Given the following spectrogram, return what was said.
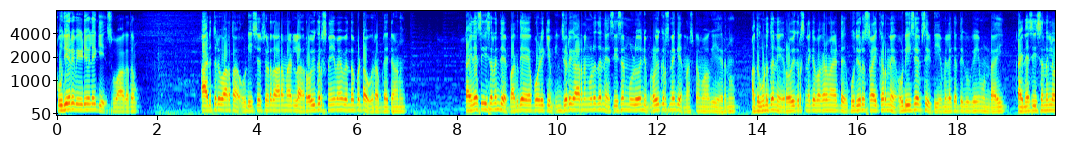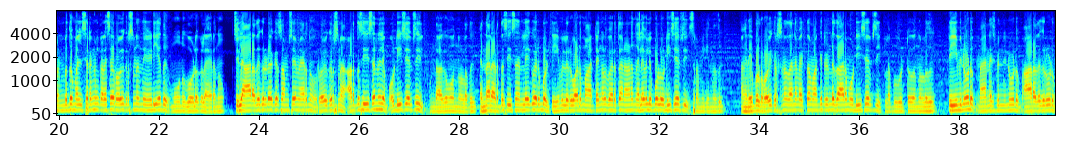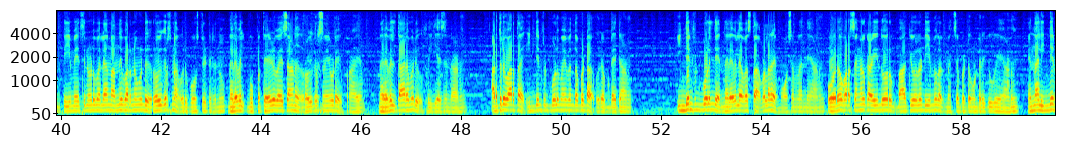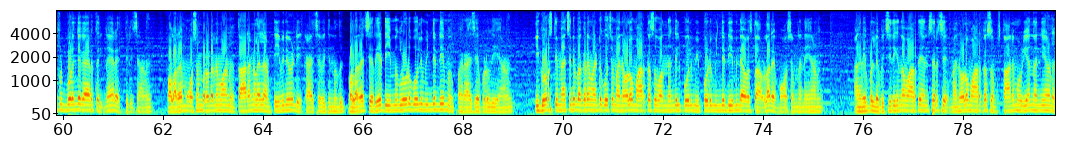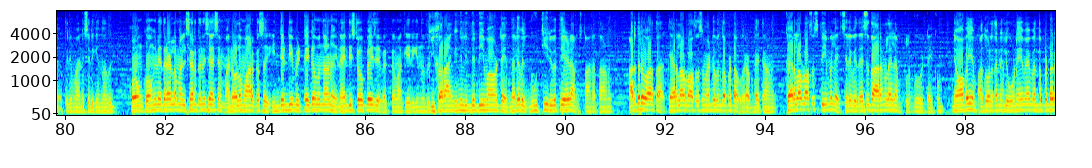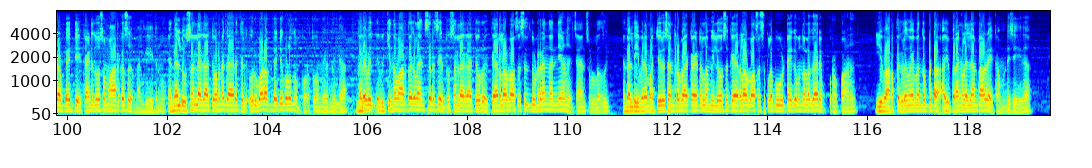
പുതിയൊരു വീഡിയോയിലേക്ക് സ്വാഗതം. അടുത്തൊരു വാർത്ത ഒഡീഷ എഫ്സിയുടെ താരമായിട്ടുള്ള റോയി കൃഷ്ണയുമായി ബന്ധപ്പെട്ട ഒരു അപ്ഡേറ്റ് ആണ് കഴിഞ്ഞ സീസണിന്റെ പകുതി ആയപ്പോഴേക്കും ഇഞ്ചുറി കാരണം കൊണ്ട് തന്നെ സീസൺ മുഴുവനും റോയി കൃഷ്ണയ്ക്ക് നഷ്ടമാവുകയായിരുന്നു. അതുകൊണ്ട് തന്നെ റോയി കൃഷ്ണയ്ക്ക് പകരമായിട്ട് പുതിയൊരു സ്ട്രൈക്കറിനെ ഒഡീഷ എഫ് സി ടീമിലേക്ക് എത്തിക്കുകയും ഉണ്ടായി. കഴിഞ്ഞ സീസണിൽ ഒൻപത് മത്സരങ്ങൾ കളിച്ച റോയ് കൃഷ്ണൻ നേടിയത് മൂന്ന് ഗോളുകളായിരുന്നു. ചില ആരാധകരുടെയൊക്കെ സംശയമായിരുന്നു റോയ് കൃഷ്ണ അടുത്ത സീസണിലും ഒഡീഷ എഫ് സിയിൽ ഉണ്ടാകുമോ എന്നുള്ളത്. എന്നാൽ അടുത്ത സീസണിലേക്ക് വരുമ്പോൾ ടീമിൽ ഒരുപാട് മാറ്റങ്ങൾ വരുത്താനാണ് നിലവിൽ ഇപ്പോൾ ഒഡീഷ എഫ് സി ശ്രമിക്കുന്നത്. അങ്ങനെ ഇപ്പോൾ റോയ് കൃഷ്ണ തന്നെ വ്യക്തമാക്കിയിട്ടുണ്ട് താരം ഒഡീഷ എഫ് സി ക്ലബ്ബ് വിട്ടു എന്നുള്ളത്. ടീമിനോടും മാനേജ്മെന്റിനോടും ആരാധകരോടും ടീംമേറ്റ്സിനോടും എല്ലാം നന്ദി പറഞ്ഞുകൊണ്ട് റോയ് കൃഷ്ണ ഒരു പോസ്റ്റ് ഇട്ടിരുന്നു. നിലവിൽ മുപ്പത്തേഴ് വയസ്സാണ് റോയ് കൃഷ്ണയുടെ പ്രായം. നിലവിൽ താരമൊരു ഫ്രീ ഏജന്റ് ആണ് അടുത്തൊരു വാർത്ത ഇന്ത്യൻ ഫുട്ബോളുമായി ബന്ധപ്പെട്ട ഒരു അപ്ഡേറ്റ് ആണ്. ഇന്ത്യൻ ഫുട്ബോളിന്റെ നിലവിലെ അവസ്ഥ വളരെ മോശം തന്നെയാണ്. ഓരോ വർഷങ്ങൾ കഴിയുന്തോറും ബാക്കിയുള്ള ടീമുകൾ മെച്ചപ്പെട്ടുകൊണ്ടിരിക്കുകയാണ്. എന്നാൽ ഇന്ത്യൻ ഫുട്ബോളിന്റെ കാര്യത്തിൽ നേരെ തിരിച്ചാണ്. വളരെ മോശം പ്രകടനമാണ് താരങ്ങളെല്ലാം ടീമിന് വേണ്ടി കാഴ്ചവെക്കുന്നത്. വളരെ ചെറിയ ടീമുകളോട് പോലും ഇന്ത്യൻ ടീം പരാജയപ്പെടുകയാണ്. ഇഗോർ സ്റ്റിമാച്ചിന് പകരമായിട്ട് കോച്ച് മനോളോ മാർക്കസ് വന്നെങ്കിൽ പോലും ഇപ്പോഴും ഇന്ത്യൻ ടീമിന്റെ അവസ്ഥ വളരെ മോശം തന്നെയാണ്. അങ്ങനെ ഇപ്പോൾ ലഭിച്ചിരിക്കുന്ന വാർത്തയനുസരിച്ച് മനോള മാർക്കസും സ്ഥാനം ഒഴിയാൻ തന്നെയാണ് തീരുമാനിച്ചിരിക്കുന്നത്. ഹോങ്കോങ്ങിനെതിരെയുള്ള മത്സരത്തിന് ശേഷം മനോളോ മാർക്കസ് ഇന്ത്യൻ ടീം വിട്ടേക്കുമെന്നാണ് നയന്റി സ്റ്റോപ്പേജ് വ്യക്തമാക്കിയിരിക്കുന്നത്. ഫിഫ റാങ്കിങ്ങിൽ ഇന്ത്യൻ ടീം ആവട്ടെ നിലവിൽ നൂറ്റി ഇരുപത്തിയേഴാം സ്ഥാനത്താണ്. അടുത്തൊരു വാർത്ത കേരള ബ്ലാസ്റ്റേഴ്സുമായിട്ട് ബന്ധപ്പെട്ട ഒരു അപ്ഡേറ്റ് ആണ്. കേരള ബ്ലാസ്റ്റേഴ്സ് ടീമിലെ ചില വിദേശ താരങ്ങളെല്ലാം ക്ലബ്ബ് വിട്ടേക്കും. നോവയും അതുപോലെ തന്നെ ലൂണയുമായി ബന്ധപ്പെട്ട ഒരു അപ്ഡേറ്റ് കഴിഞ്ഞ ദിവസം മാർക്കസ് നൽകിയിരുന്നു. എന്നാൽ ഡുസൻ ലഗാറ്റോറിന്റെ കാര്യത്തിൽ ഒരുപാട് അപ്ഡേറ്റുകളൊന്നും പുറത്തു വന്നിരുന്നില്ല. നിലവിൽ ലഭിക്കുന്ന വാർത്തകൾ അനുസരിച്ച് ഡുസൻ ലഗാറ്റോർ കേരള ബ്ലാസ്റ്റേഴ്സിൽ തുടരാൻ തന്നെയാണ് ചാൻസ് ഉള്ളത്. എന്നാൽ ടീമിലെ മറ്റൊരു സെന്റർ ബാക്ക് ആയിട്ടുള്ള മിലോസ് കേരള ബ്ലാസ്റ്റേഴ്സ് ക്ലബ്ബ് വിട്ടേക്കുമെന്നുള്ള കാര്യം ഉറപ്പാണ്. ഈ വാർത്തകളുമായി ബന്ധപ്പെട്ട അഭിപ്രായങ്ങളെല്ലാം താഴെ കമന്റ് ചെയ്യുക.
